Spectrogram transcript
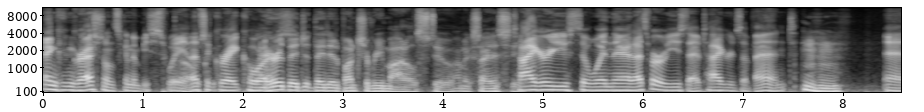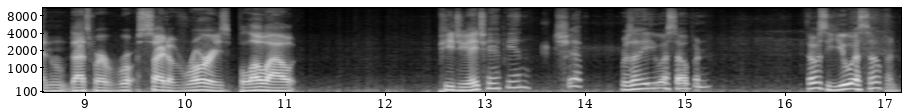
and Congressional's going to be sweet. Oh, That's a it's great course. I heard they they did a bunch of remodels too. I'm excited to see. Tiger used to win there. That's where we used to have Tiger's event, Mm-hmm. and that's where Ro- site of Rory's blowout PGA Championship. Was that a U.S. Open? That was a U.S. Open.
